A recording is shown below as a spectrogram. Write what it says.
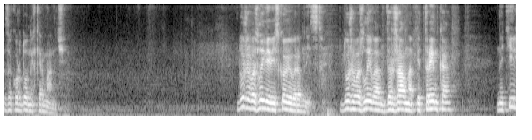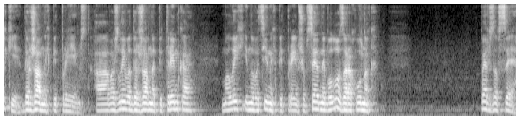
закордонних керманичів. Дуже важливі військові виробництва. Дуже важлива державна підтримка не тільки державних підприємств, а важлива державна підтримка малих інноваційних підприємств, щоб це не було за рахунок, перш за все,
